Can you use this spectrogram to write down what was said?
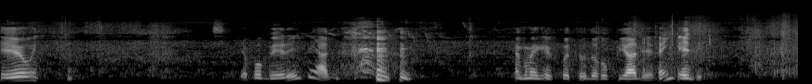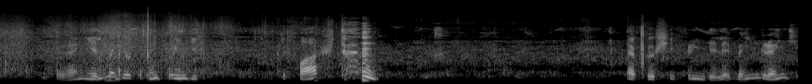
Eu, hein? Se der bobeira, ele pega. como é que ficou todo arrupiado? Vem ele. Vem ele, mas eu também tô indo de, fasto. É porque o chifrinho dele é bem grande.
